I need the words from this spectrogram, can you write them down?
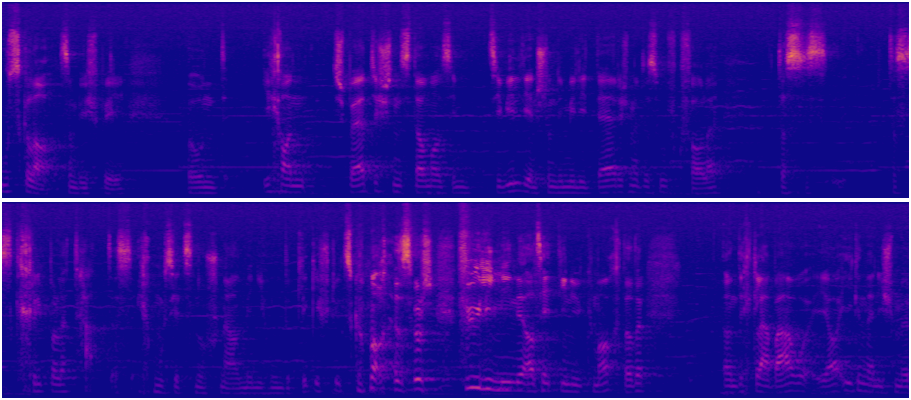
ausgelassen zum Beispiel. Und ich habe spätestens damals im Zivildienst und im Militär ist mir das aufgefallen, dass es, dass es kribbelt hat. Also ich muss jetzt noch schnell meine 100 Liegestütze machen, sonst fühle ich mich, als hätte ich nichts gemacht. Oder? Und ich glaube auch, ja, irgendwann ist mir,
